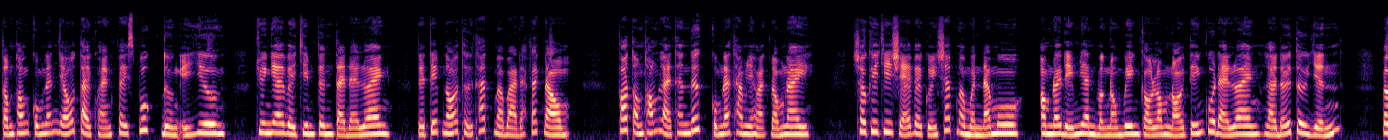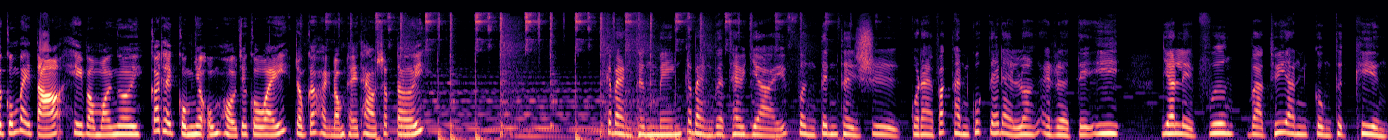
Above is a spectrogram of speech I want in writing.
Tổng thống cũng đánh dấu tài khoản Facebook Đường Ý Dương, chuyên gia về chim tinh tại Đài Loan, để tiếp nối thử thách mà bà đã phát động. Phó Tổng thống Lại Thanh Đức cũng đã tham gia hoạt động này. Sau khi chia sẻ về quyển sách mà mình đã mua, ông đã điểm danh vận động viên cầu lông nổi tiếng của Đài Loan là Đới Tư Dĩnh và cũng bày tỏ hy vọng mọi người có thể cùng nhau ủng hộ cho cô ấy trong các hoạt động thể thao sắp tới. Các bạn thân mến, các bạn vừa theo dõi phần tin thời sự của Đài Phát thanh Quốc tế Đài Loan RTI do Lệ Phương và Thúy Anh cùng thực hiện.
